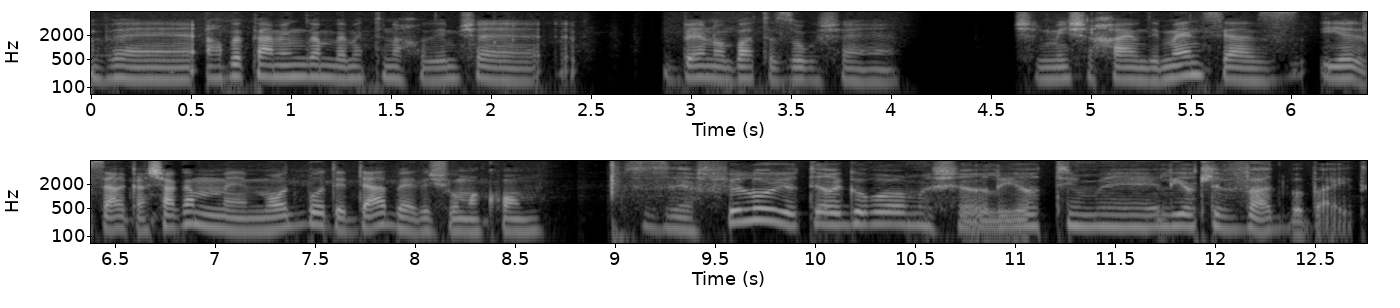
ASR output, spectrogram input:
והרבה פעמים גם באמת אנחנו יודעים שבן או בת הזוג ש... של מי שחי עם דימנציה, אז זו הרגשה גם מאוד בודדה באיזשהו מקום. זה אפילו יותר גרוע מאשר להיות, עם, אה, להיות לבד בבית,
